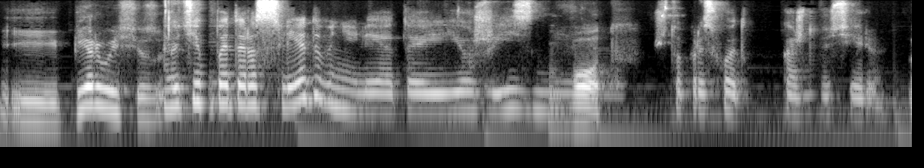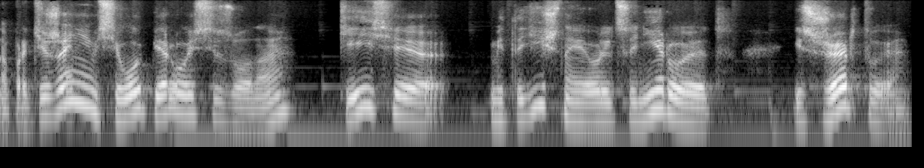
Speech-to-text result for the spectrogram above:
И первый сезон... Ну, типа, это расследование или это ее жизнь? Вот. Что происходит каждую серию? На протяжении всего первого сезона Кейси методично эволюционирует из жертвы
